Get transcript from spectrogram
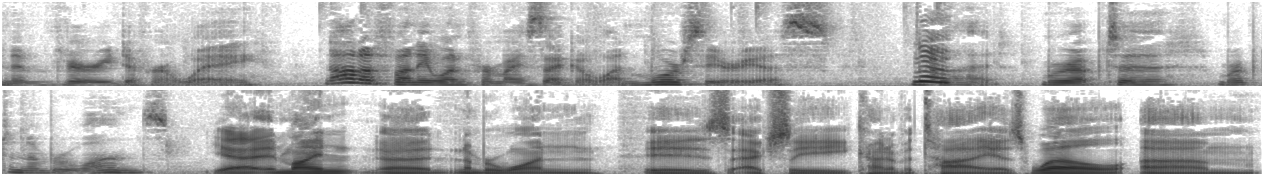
in a very different way. Not a funny one for my second one, more serious. But we're up to we're up to number ones. yeah and mine uh, number one is actually kind of a tie as well um,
